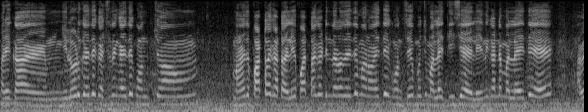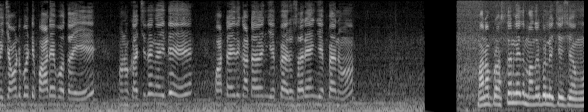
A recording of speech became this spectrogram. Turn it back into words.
మరి కా- ఈ లోడ్కి అయితే ఖచ్చితంగా అయితే కొంచెం మనమైతే పట్టా కట్టాలి. పట్టా కట్టిన తర్వాత అయితే మనం అయితే కొంతసేపు నుంచి మళ్ళీ తీసేయాలి. ఎందుకంటే మళ్ళీ అయితే అవి చెమట పట్టి పాడైపోతాయి. మనం ఖచ్చితంగా అయితే పట్టా అయితే కట్టాలని చెప్పారు. సరే అని చెప్పాను. మనం ప్రస్తుతానికి అయితే మందరపల్లి వచ్చేసాము.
